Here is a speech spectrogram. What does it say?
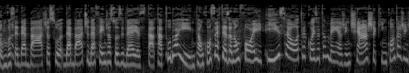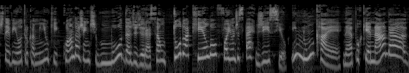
como você debate a sua, debate e defende as suas ideias, tá, tá tudo aí. Então, com certeza não foi. E isso é outra coisa também. A gente acha que enquanto a gente teve em outro caminho, que quando a gente muda de direção, tudo aquilo foi um desperdício. E nunca é, né? Porque nada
